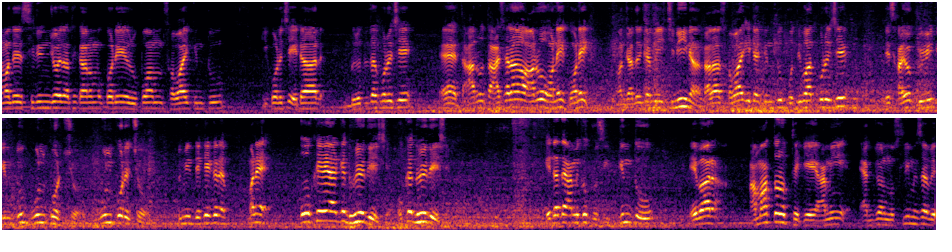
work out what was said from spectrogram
আমাদের সিরিঞ্জয় তা থেকে আরম্ভ করে রূপম সবাই কিন্তু কি করেছে, এটার বিরোধিতা করেছে। হ্যাঁ আরও তাছাড়াও আরও অনেক অনেক। যাদেরকে আমি চিনি না, তারা সবাই এটা কিন্তু প্রতিবাদ করেছে যে, সায়ক, তুমি কিন্তু ভুল করছ, ভুল করেছ। তুমি দেখে মানে ওকে আর কি ধুয়ে দিয়েছে, ওকে ধুয়ে দিয়েছে। এটাতে আমি খুব খুশি। কিন্তু এবার আমার তরফ থেকে, আমি একজন মুসলিম হিসাবে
